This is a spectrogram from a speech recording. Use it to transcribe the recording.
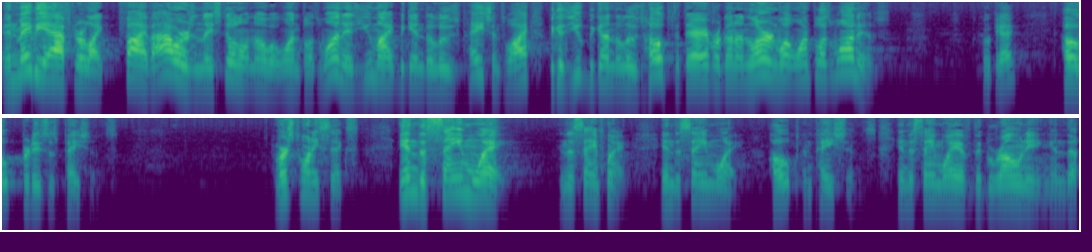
And maybe after like five hours and they still don't know what one plus one is, you might begin to lose patience. Why? Because you've begun to lose hope that they're ever going to learn what one plus one is. Okay? Hope produces patience. Verse 26 In the same way, in the same way, in the same way, hope and patience. In the same way of the groaning and the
